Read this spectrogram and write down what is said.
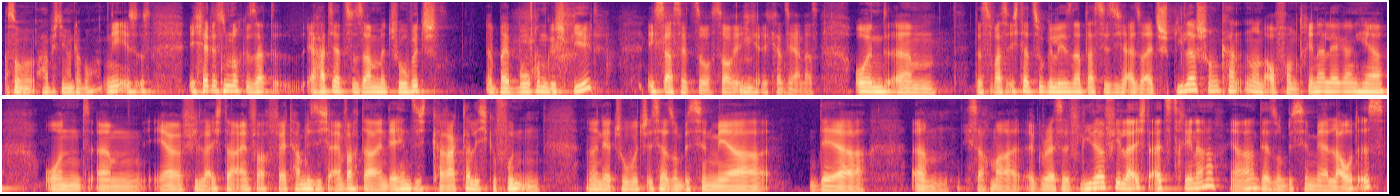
achso, habe ich dich unterbrochen? Nee, es ist, ich hätte es nur noch gesagt, er hat ja zusammen mit Jovic äh, bei Bochum gespielt. Ich sag's jetzt so, sorry, ich, ich kann es nicht anders. Und ähm, das, was ich dazu gelesen habe, dass sie sich also als Spieler schon kannten und auch vom Trainerlehrgang her. Und ähm, er vielleicht da einfach, vielleicht haben die sich einfach da in der Hinsicht charakterlich gefunden. Ne, der Jovic ist ja so ein bisschen mehr der, ähm, ich sag mal, aggressive Leader vielleicht als Trainer, ja, der so ein bisschen mehr laut ist.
